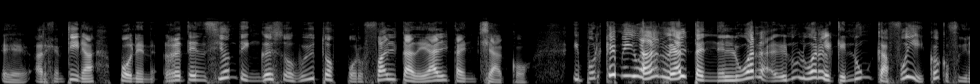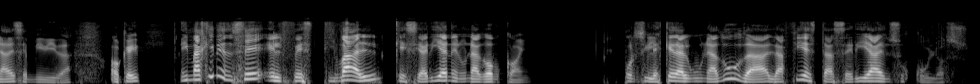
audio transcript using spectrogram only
eh, argentina, ponen retención de ingresos brutos por falta de alta en Chaco. ¿Y por qué me iba a dar de alta en, el lugar, en un lugar al que nunca fui? Creo que fui una vez en mi vida. Imagínense el festival que se harían en una GovCoin. Por si les queda alguna duda, la fiesta sería en sus culos.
